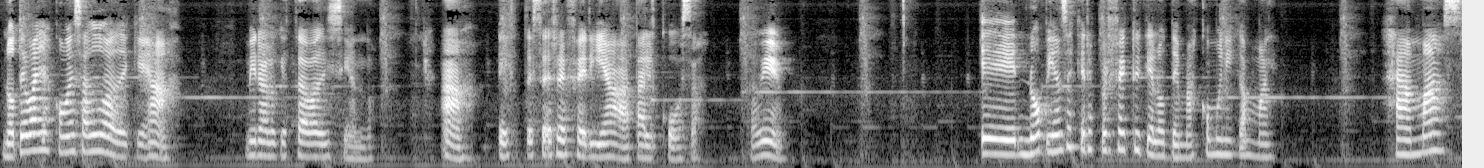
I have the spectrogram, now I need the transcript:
No te vayas con esa duda de que, ah, mira lo que estaba diciendo. Ah, este se refería a tal cosa. ¿Está bien? Eh, no pienses que eres perfecto y que los demás comunican mal. Jamás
